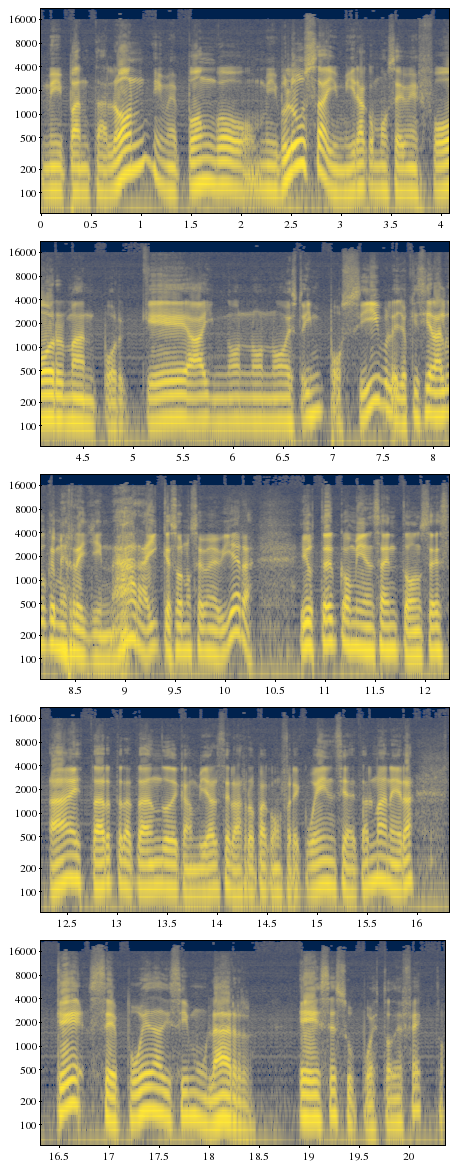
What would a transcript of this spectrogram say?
mi pantalón y me pongo mi blusa y mira cómo se me forman, por qué, ay no, no, no, esto es imposible, yo quisiera algo que me rellenara ahí, que eso no se me viera. Y usted comienza entonces a estar tratando de cambiarse la ropa con frecuencia de tal manera que se pueda disimular ese supuesto defecto.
